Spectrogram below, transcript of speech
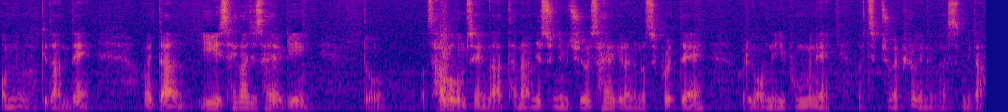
없는 것 같기도 한데 어, 일단 이 세 가지 사역이 또 사복음서에 나타난 예수님의 주요 사역이라는 것을 볼 때 우리가 오늘 이 본문에 집중할 필요가 있는 것 같습니다.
